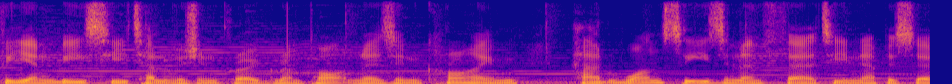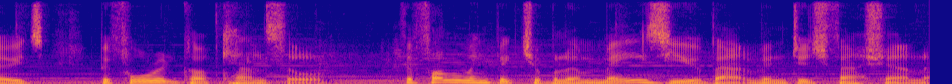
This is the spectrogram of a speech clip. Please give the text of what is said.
The NBC television program Partners in Crime had one season and 13 episodes before it got cancelled. The following picture will amaze you about vintage fashion.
